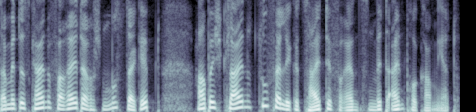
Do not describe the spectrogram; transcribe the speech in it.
Damit es keine verräterischen Muster gibt, habe ich kleine zufällige Zeitdifferenzen mit einprogrammiert.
